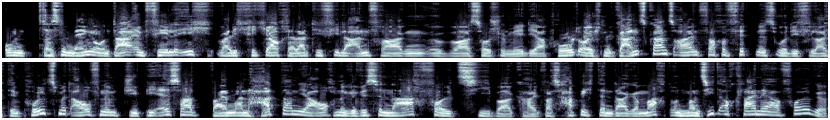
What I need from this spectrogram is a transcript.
Und das ist eine Menge. Und da empfehle ich, weil ich kriege ja auch relativ viele Anfragen über Social Media, holt euch eine ganz, ganz einfache Fitnessuhr, die vielleicht den Puls mit aufnimmt, GPS hat, weil man hat dann ja auch eine gewisse Nachvollziehbarkeit. Was habe ich denn da gemacht? Und man sieht auch kleine Erfolge.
